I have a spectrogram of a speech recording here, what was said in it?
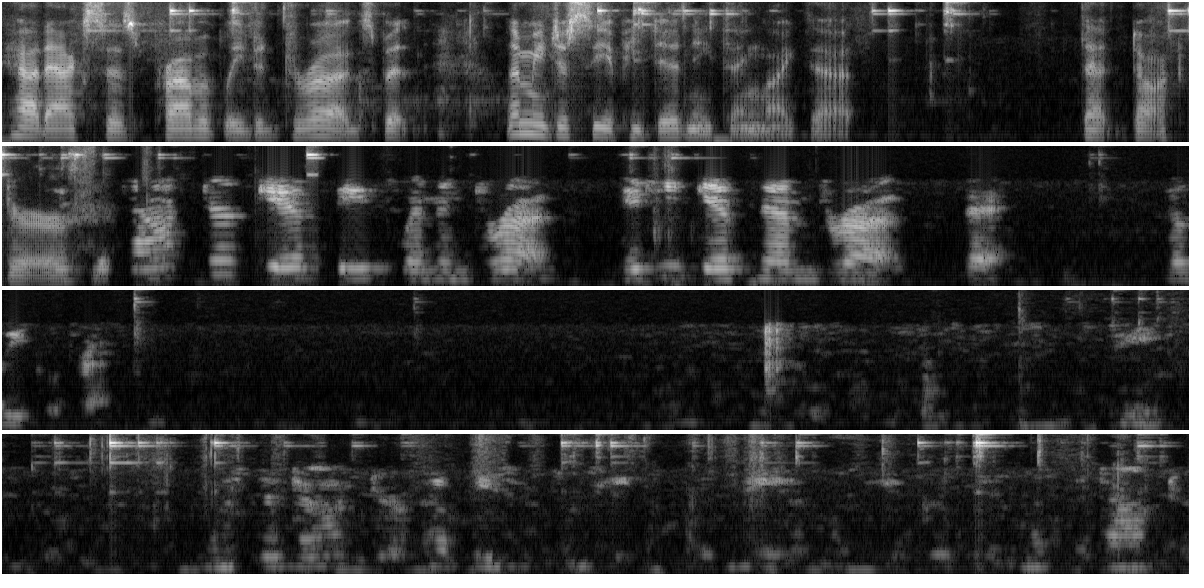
had access probably to drugs, but let me just see if he did anything like that. That doctor. Did the doctor give these women drugs? Did he give them drugs? That illegal drugs? See, was the doctor of these people doctor?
